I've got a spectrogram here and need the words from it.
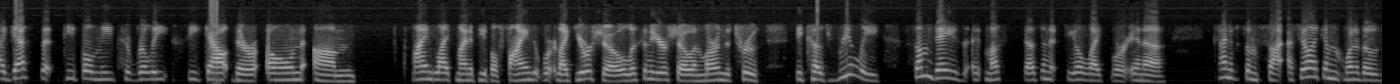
I guess that people need to really seek out their own um, find like-minded people, find like your show, listen to your show, and learn the truth. Because really, some days it must doesn't it feel like we're in a kind of some sci- I feel like in one of those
